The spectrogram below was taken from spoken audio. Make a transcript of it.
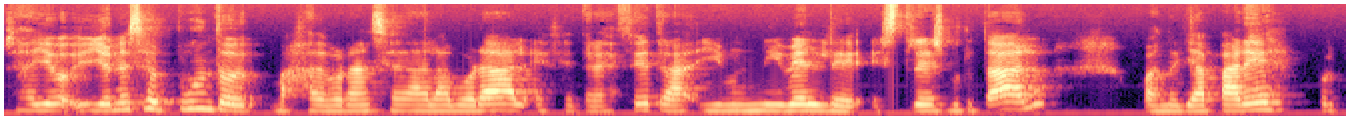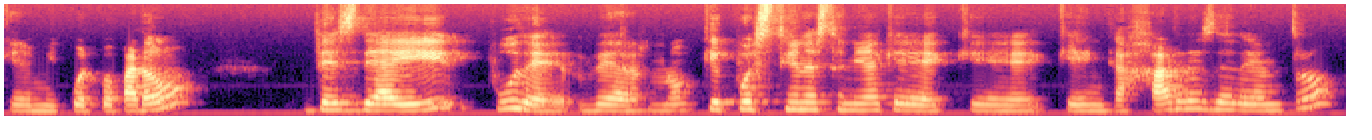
sea, yo, en ese punto, baja de ansiedad laboral, etcétera, etcétera, y un nivel de estrés brutal, cuando ya paré, porque mi cuerpo paró, desde ahí pude ver ¿no? qué cuestiones tenía que, que, que, encajar desde dentro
